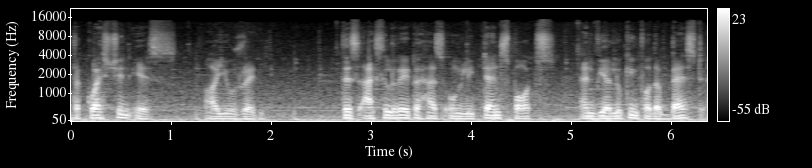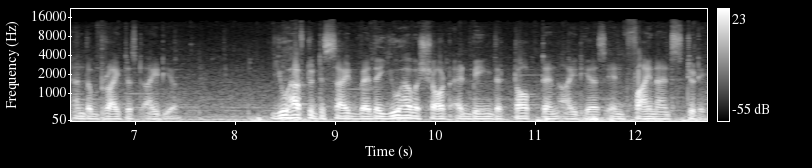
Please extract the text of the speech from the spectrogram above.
The question is, are you ready? This accelerator has only 10 spots and we are looking for the best and the brightest idea. You have to decide whether you have a shot at being the top 10 ideas in finance today.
